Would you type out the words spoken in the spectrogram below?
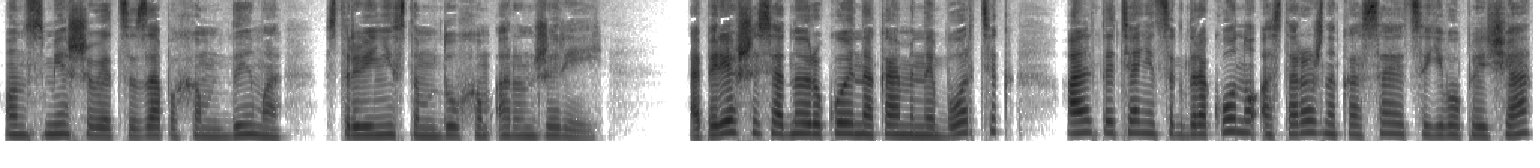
Он смешивается запахом дыма с травянистым духом оранжерей. Оперевшись одной рукой на каменный бортик, Альта тянется к дракону, осторожно касается его плеча.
